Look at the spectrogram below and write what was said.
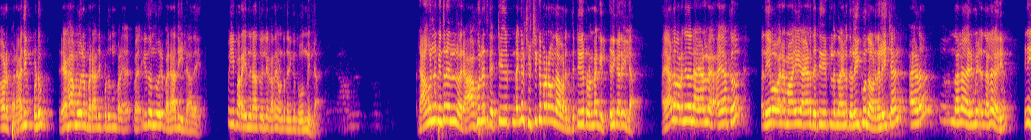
അവർ പരാതിപ്പെടും. രേഖാമൂലം പരാതിപ്പെടും ഇതൊന്നും ഒരു പരാതിയില്ലാതെ. ഇപ്പോൾ ഈ പറയുന്നതിനകത്ത് വലിയ കഥയുണ്ടെന്ന് എനിക്ക് തോന്നുന്നില്ല. രാഹുലിന് പിന്തുണയല്ലോ രാഹുൽ തെറ്റ് ചെയ്തിട്ടുണ്ടെങ്കിൽ ശിക്ഷിക്കപ്പെടണമെന്നാണ് പറഞ്ഞത്. തെറ്റ് ചെയ്തിട്ടുണ്ടെങ്കിൽ എനിക്കറിയില്ല അയാൾ പറഞ്ഞതിന് അയാളുടെ അയാൾക്ക് നിയമപരമായി അയാൾ തെറ്റ് ചെയ്തിട്ടില്ലെന്ന് അയാൾ തെളിയിക്കുമെന്നാണ് തെളിയിച്ചാൽ അയാൾ നല്ല കാര്യം നല്ല കാര്യം. ഇനി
